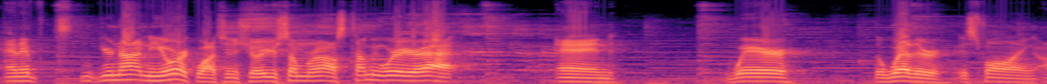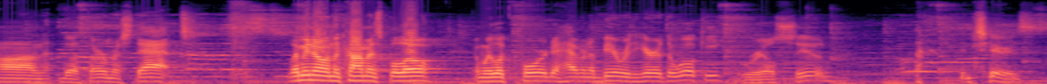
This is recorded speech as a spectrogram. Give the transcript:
And if you're not in New York watching the show, you're somewhere else, tell me where you're at and where the weather is falling on the thermostat. Let me know in the comments below, and we look forward to having a beer with you here at the Wilky real soon. Cheers.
